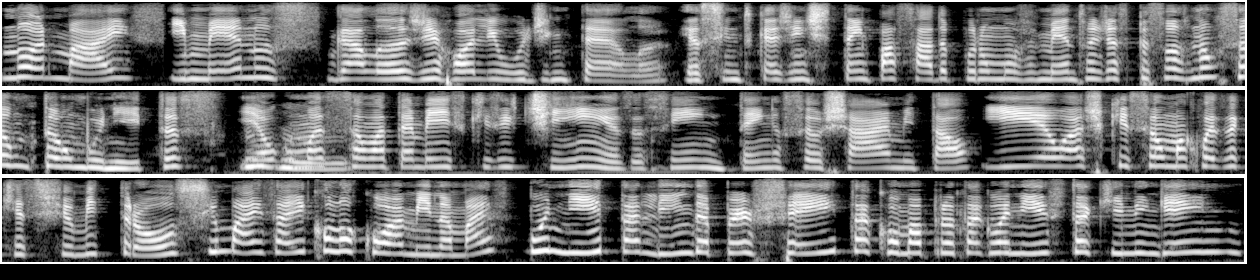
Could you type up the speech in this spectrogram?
normais e menos galãs de Hollywood em tela. Eu sinto que a gente tem passado por um movimento onde as pessoas não são tão bonitas e uhum. algumas são até meio esquisitinhas, assim, tem o seu charme e tal. E eu acho que isso é uma coisa que esse filme trouxe, mas aí colocou a mina mais bonita, linda, perfeita como a protagonista que ninguém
